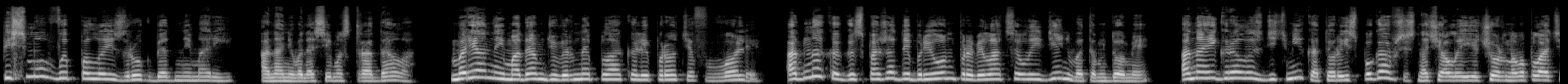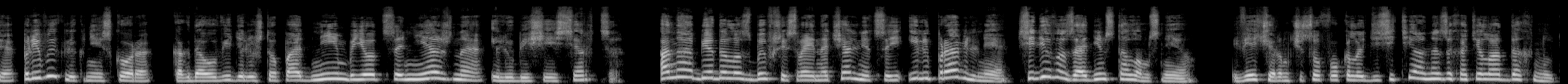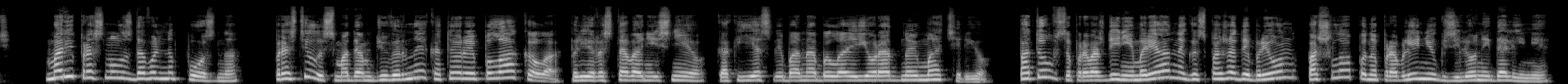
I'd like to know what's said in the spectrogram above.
Письмо выпало из рук бедной Мари. Она невыносимо страдала. Марианна и мадам Дюверне плакали против воли. Однако госпожа Дебрион провела целый день в этом доме, она играла с детьми, которые, испугавшись сначала ее черного платья, привыкли к ней скоро, когда увидели, что под ним бьется нежное и любящее сердце. Она обедала с бывшей своей начальницей или, правильнее, сидела за одним столом с нею. Вечером, часов около десяти, она захотела отдохнуть. Мари проснулась довольно поздно. Простилась с мадам Дюверне, которая плакала при расставании с нею, как если бы она была ее родной матерью. Потом в сопровождении Марианны госпожа де Брион пошла по направлению к Зеленой долине.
